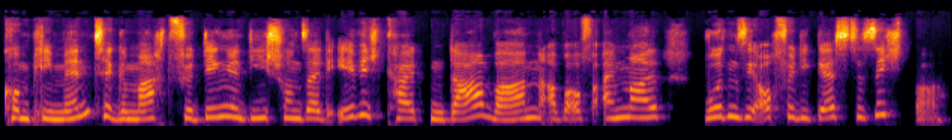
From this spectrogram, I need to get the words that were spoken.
Komplimente gemacht für Dinge, die schon seit Ewigkeiten da waren, aber auf einmal wurden sie auch für die Gäste sichtbar.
